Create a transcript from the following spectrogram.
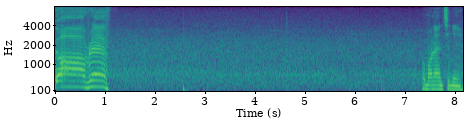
Ah, ref! Come on, Antony.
